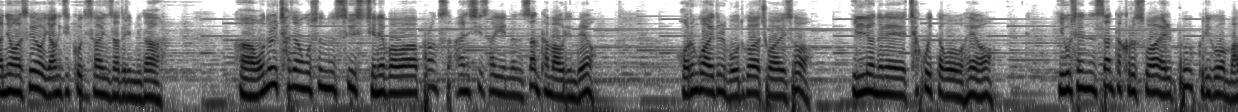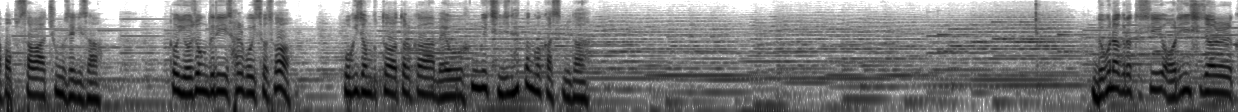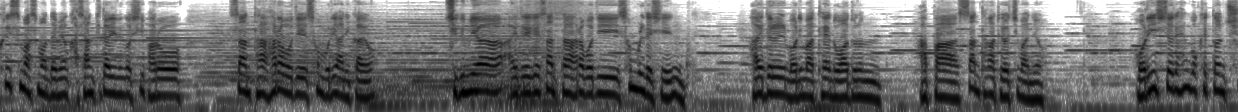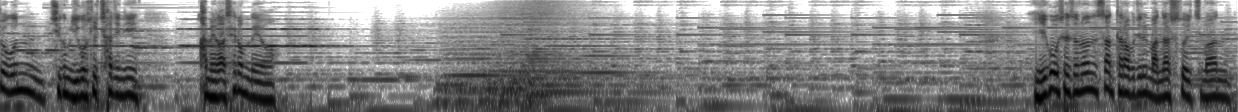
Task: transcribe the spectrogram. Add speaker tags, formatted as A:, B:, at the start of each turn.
A: 안녕하세요. 양지꽃이사 인사드립니다. 아, 오늘 찾아온 곳은 스위스 제네바와 프랑스 안시 사이에 있는 산타 마을인데요. 어른과 아이들 모두가 좋아해서 1년 내내 찾고 있다고 해요. 이곳에는 산타크루스와 엘프 그리고 마법사와 중세기사 또 요정들이 살고 있어서 오기 전부터 어떨까 매우 흥미진진했던 것 같습니다. 누구나 그렇듯이 어린 시절 크리스마스만 되면 가장 기다리는 것이 바로 산타 할아버지의 선물이 아닐까요? 지금이야 아이들에게 산타 할아버지 선물 대신 아이들 머리맡에 놓아두는 아빠 산타가 되었지만요. 어린 시절에 행복했던 추억은 지금 이곳을 찾으니 감회가 새롭네요. 이곳에서는 산타 할아버지를 만날 수도 있지만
